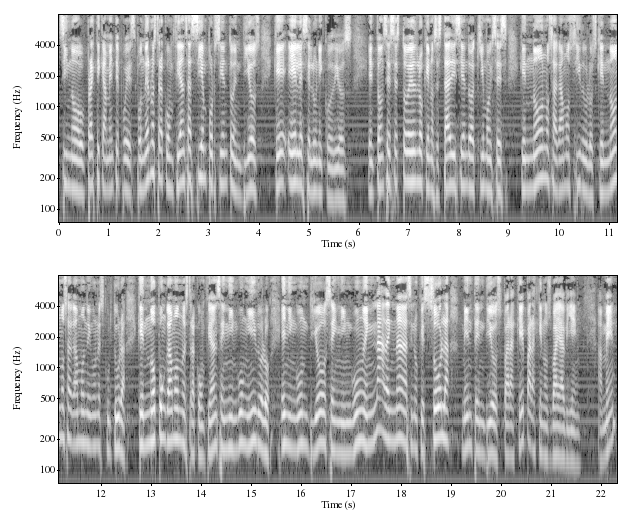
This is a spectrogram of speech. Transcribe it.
sino prácticamente pues poner nuestra confianza 100% en Dios, que Él es el único Dios. Entonces esto es lo que nos está diciendo aquí Moisés, que no nos hagamos ídolos, que no nos hagamos ninguna escultura, que no pongamos nuestra confianza en ningún ídolo, en ningún Dios, en ningún, en nada, en nada, sino que solamente en Dios. ¿Para qué? Para que nos vaya bien. Amén.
